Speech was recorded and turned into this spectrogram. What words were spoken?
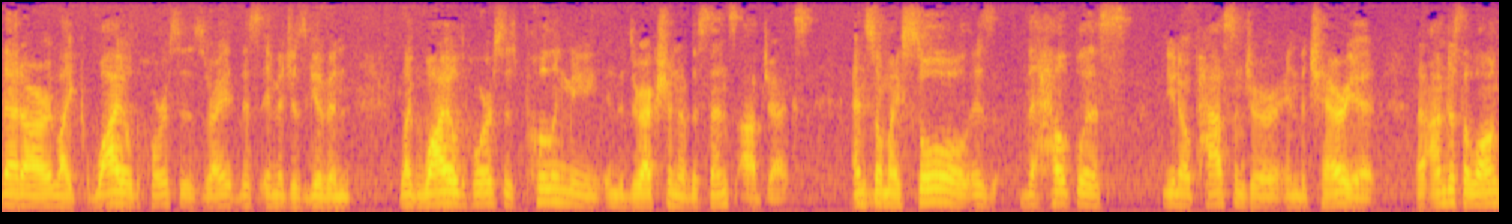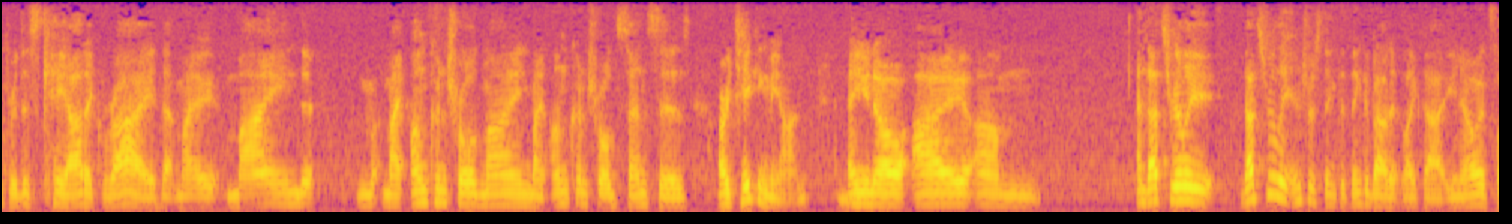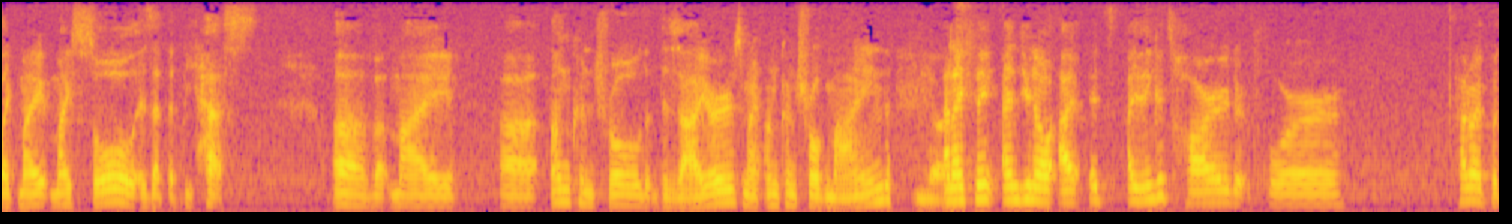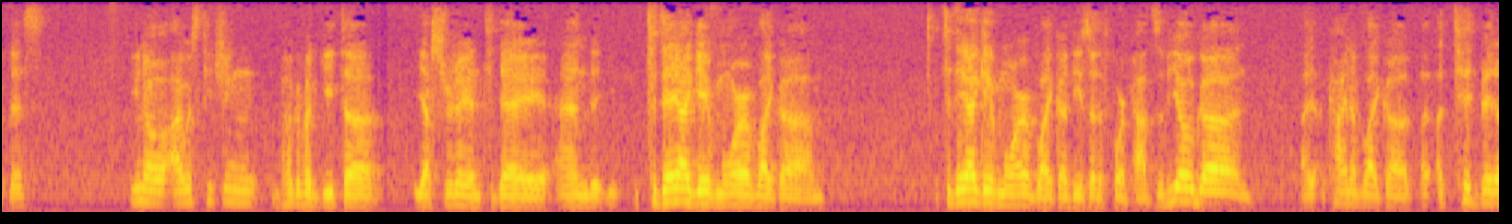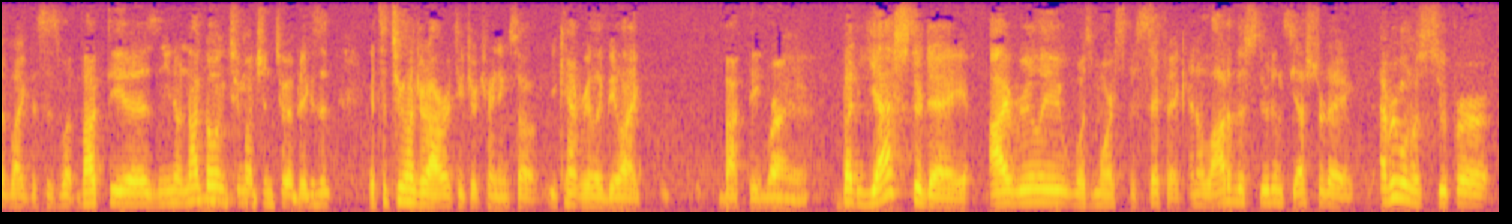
that are like wild horses right this image is given like wild horses pulling me in the direction of the sense objects and so my soul is the helpless you know passenger in the chariot that I'm just along for this chaotic ride that my mind, my uncontrolled mind, my uncontrolled senses are taking me on. Mm-hmm. And you know, I um and that's really that's really interesting to think about it like that, you know? It's like my my soul is at the behest of my uh, uncontrolled desires, my uncontrolled mind, yes. and I think, and you know, I it's I think it's hard for how do I put this? You know, I was teaching Bhagavad Gita yesterday and today, and today I gave more of like a. Today I gave more of like a, these are the four paths of yoga and a, kind of like a, a, a, tidbit of like this is what bhakti is. And you know not going too much into it because it, it's a 200 hour teacher training so you can't really be like bhakti. Right. But yesterday i really was more specific and a lot of the students yesterday everyone was super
